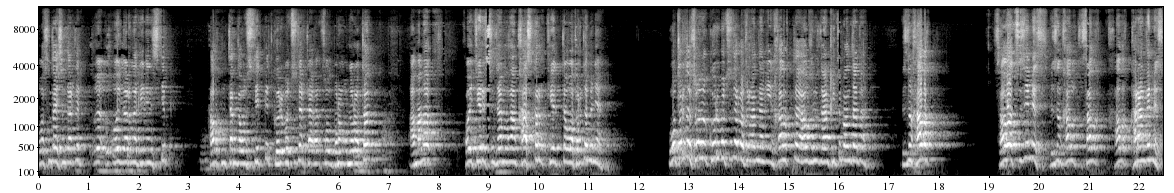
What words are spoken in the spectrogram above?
осындайсыңдар деп ойларына келгенін істеп халықтың таңдауын істетпеді көріп отырсыздар тағы сол бұрынғы нұр отан аманат. Қой терісін жамылған қасқыр келді де отырды міне. Отырды соны көріп отырсыздар. Отырғаннан кейін халықты аузымызды аңқитып алдады. Біздің халық сауатсыз емес. Біздің халық халық, қараңғы емес.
